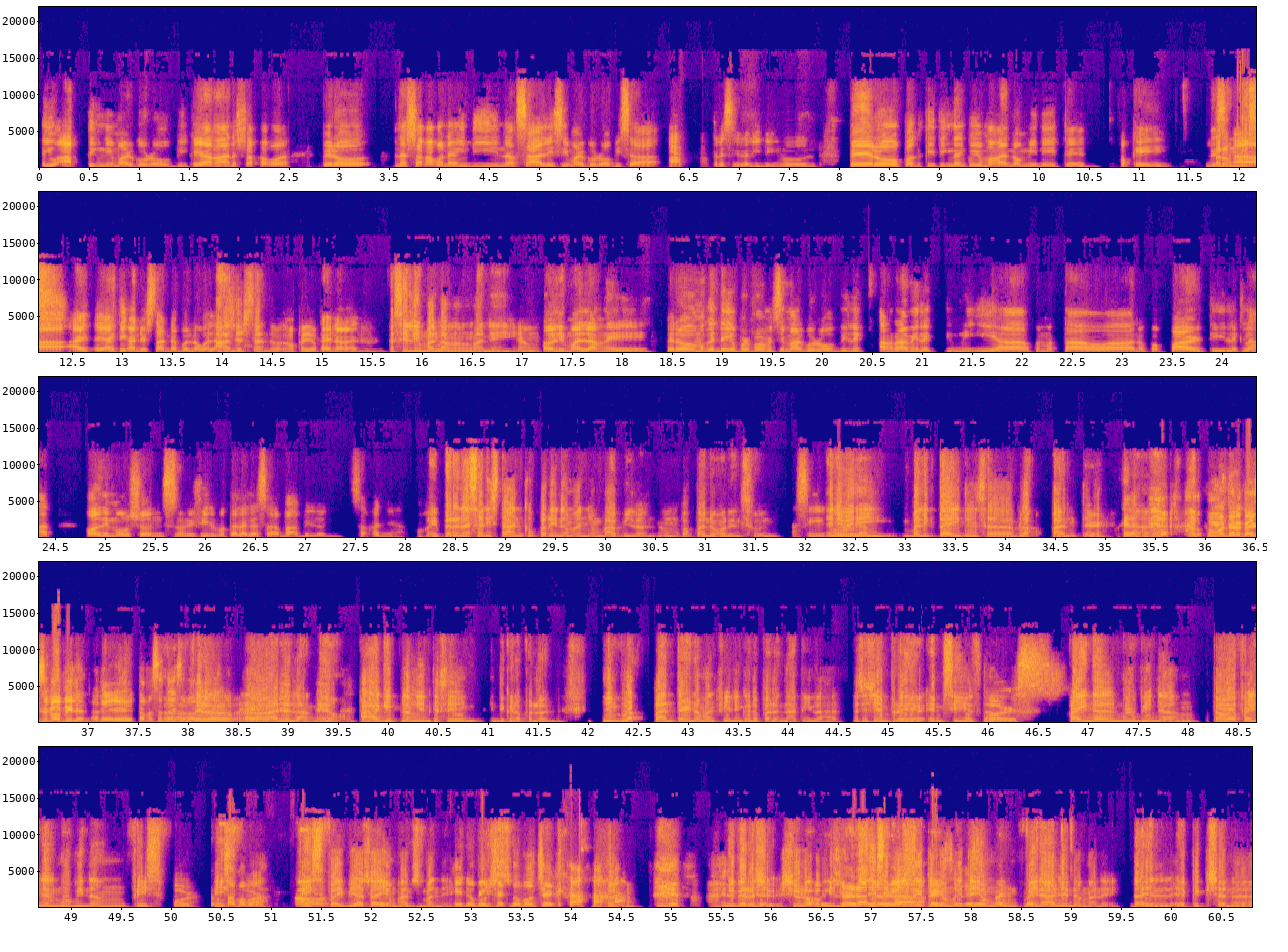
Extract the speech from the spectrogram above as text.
yung acting ni Margot Robbie. Kaya nga, na-shock ako. Pero, na-shock ako na hindi nasali si Margot Robbie sa actress in a leading role. Pero, pag titingnan ko yung mga nominated, okay, this, Parang mas- ah, I, I think understandable na wala Ah, understandable. Okay, okay. Ganon. Kasi lima lang ang ano eh. Ang Oh, lima lang eh. Pero maganda yung performance ni Margot Robbie. Like, ang rami, like, umiiyak, tumatawa, nagpa-party, like, lahat. All emotions na feel mo talaga sa Babylon, sa kanya. Okay, pero nasa listahan ko pa rin naman yung Babylon nung papanoorin soon. Ah, Sige. Anyway, balik tayo dun sa Black Panther. Na, Pumunta na tayo sa Babylon. Okay, okay. tapos na tayo Ah, sa pero Babylon. ah, ano lang, yung, pahagip lang yun kasi hindi ko napanood. Yung Black Panther naman feeling ko napanood nating lahat. Kasi syempre MCU of to. course. final movie ng, tama, final movie ng Phase 4. Phase Tama 4. ba? Phase Ah, 5 yata yung Ant-Man eh. Okay, double Base. check, double check. Di, pero sure, sure ako. Okay, sure Kasi sure parang ito yung, ito yung finale ng ano eh. Dahil epic siya na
